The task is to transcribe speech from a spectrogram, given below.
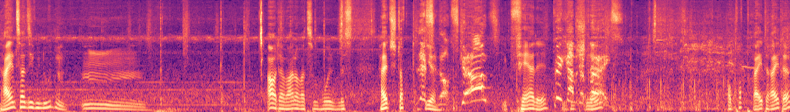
23 Minuten. Mm. Oh, da war noch was zum Holen. Mist. Halt, stopp. Hier. Die Pferde. Schnell. Hopp, hopp, reite, reite.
